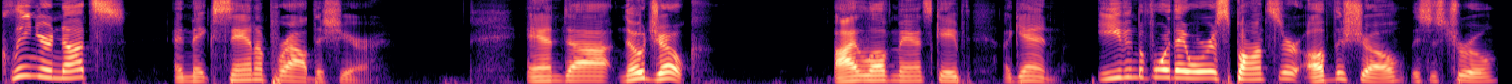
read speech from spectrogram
Clean your nuts and make Santa proud this year. And uh, no joke, I love Manscaped. Again, even before they were a sponsor of the show, this is true.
